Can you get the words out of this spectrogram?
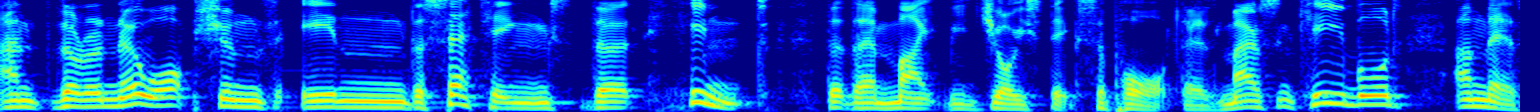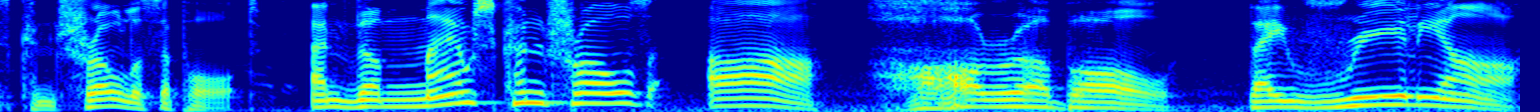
And there are no options in the settings that hint that there might be joystick support. There's mouse and keyboard, and there's controller support. And the mouse controls are horrible. They really are.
